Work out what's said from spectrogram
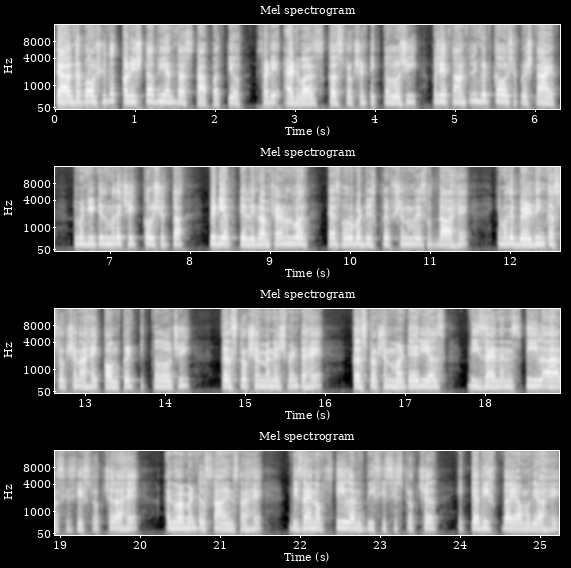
त्यानंतर पाहू शकता कनिष्ठ अभियंता स्थापत्यसाठी ॲडव्हान्स कन्स्ट्रक्शन टेक्नॉलॉजी म्हणजे हे तांत्रिक घटकावरचे प्रश्न आहेत. तुम्ही डिटेलमध्ये चेक करू शकता. पी डी एफ टेलिग्राम चॅनलवर त्याचबरोबर डिस्क्रिप्शनमध्ये सुद्धा आहे. यामध्ये बिल्डिंग कन्स्ट्रक्शन आहे. कॉन्क्रीट टेक्नॉलॉजी कन्स्ट्रक्शन मॅनेजमेंट आहे. Construction materials design and steel R C C structure आहे एन्व्हायरमेंटल सायन्स आहे design of steel and B C C structure इत्यादी सुद्धा यामध्ये आहे.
